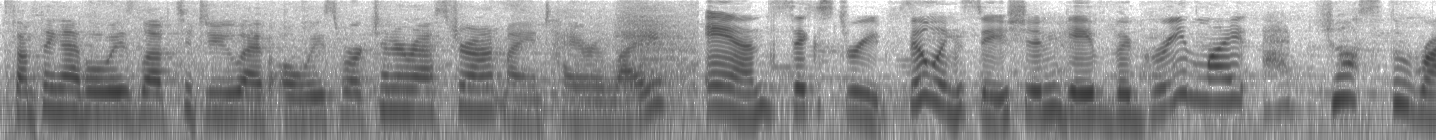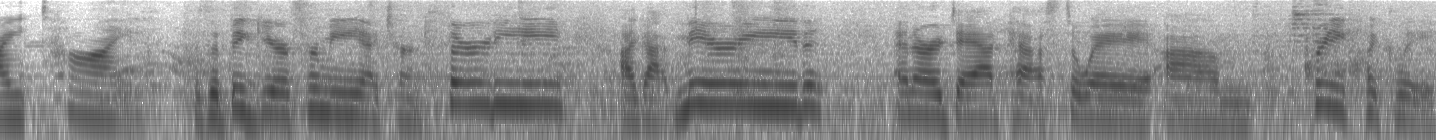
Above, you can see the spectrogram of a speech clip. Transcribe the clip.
Something I've always loved to do. I've always worked in a restaurant my entire life. And 6th Street Filling Station gave the green light at just the right time. It was a big year for me. I turned 30. I got married and our dad passed away um, pretty quickly.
